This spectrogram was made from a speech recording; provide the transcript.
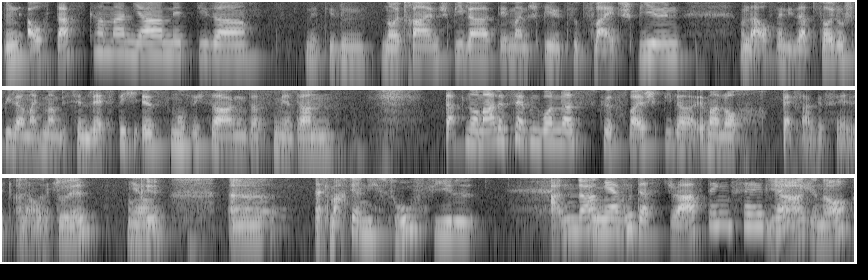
Und auch das kann man ja mit dieser, mit diesem neutralen Spieler, den man spielt, zu zweit spielen. Und auch wenn dieser Pseudospieler manchmal ein bisschen lästig ist, muss ich sagen, dass mir dann das normale Seven Wonders für zwei Spieler immer noch besser gefällt, glaube das ich. Duell? Ja. Okay. Äh, es macht ja nicht so viel anders. Ja gut, das Drafting fällt ja weg. genau.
